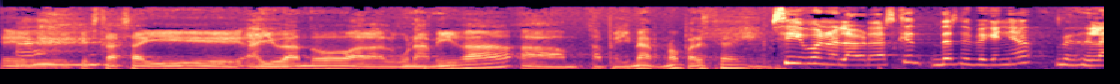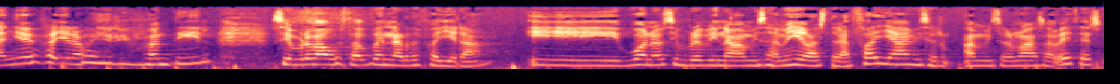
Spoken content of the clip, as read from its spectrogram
eh, que estás ahí eh, ayudando a alguna amiga a, a peinar, ¿no? Parece. Sí, bueno, la verdad es que desde pequeña, desde el año de fallera mayor infantil, siempre me ha gustado peinar de fallera. Y bueno, siempre peinaba a mis amigas de la falla, a mis, a mis hermanas a veces.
